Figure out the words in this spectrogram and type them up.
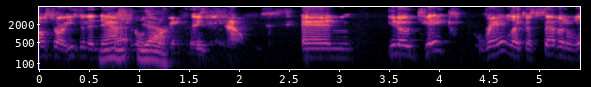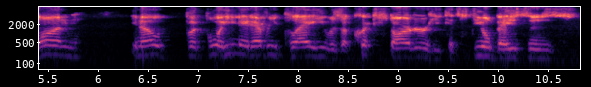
I'm sorry, he's in the Nationals yeah. organization now. And you know, Jake ran like a seven-one. You know, but boy, he made every play. He was a quick starter. He could steal bases.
